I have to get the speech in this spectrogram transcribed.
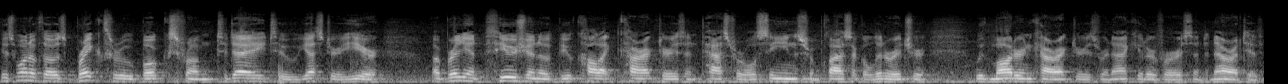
is one of those breakthrough books from today to yesteryear, a brilliant fusion of bucolic characters and pastoral scenes from classical literature with modern characters, vernacular verse, and narrative.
